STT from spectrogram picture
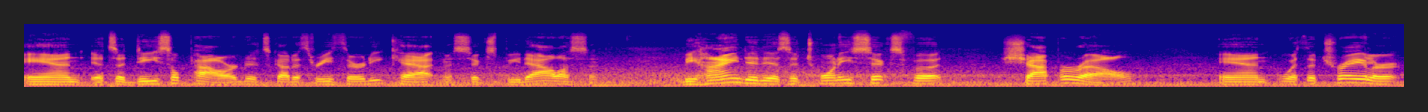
and it's a diesel powered. It's got a 330 Cat and a six speed Allison. Behind it is a 26 foot Chaparral and with a trailer,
